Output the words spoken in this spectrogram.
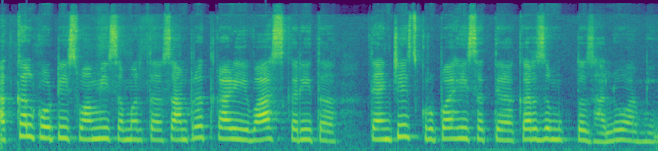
अक्कलकोटी स्वामी समर्थ सांप्रतकाळी वास करीत त्यांचीच कृपा ही सत्य कर्जमुक्त झालो आम्ही.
